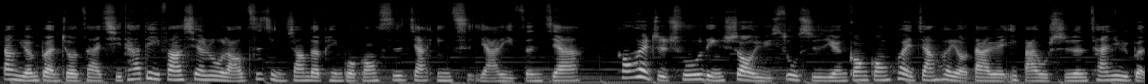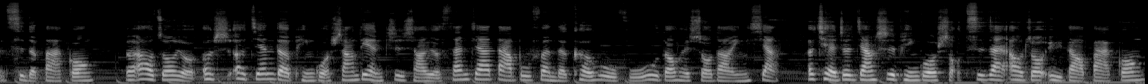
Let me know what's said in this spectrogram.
让原本就在其他地方陷入劳资紧张的苹果公司将因此压力增加。工会指出，零售与素食员工工会将会有大约一百五十人参与本次的罢工，而澳洲有二十二间的苹果商店，至少有三家，大部分的客户服务都会受到影响。而且这将是苹果首次在澳洲遇到罢工。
